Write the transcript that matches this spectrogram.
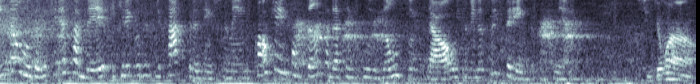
então, Lucas, eu queria saber e queria que você explicasse pra gente também qual que é a importância dessa inclusão social e também da sua experiência com o cinema. Sim, tem uma,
